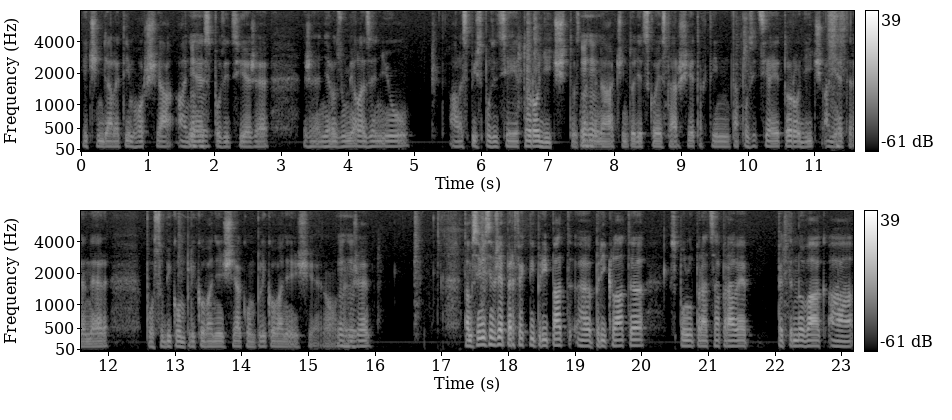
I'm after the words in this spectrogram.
je čím ďalej tým horšia a nie Mhm. z pozície, že, že nerozumie lezeniu, ale spíš z pozície je to rodič. To znamená, čím to decko je staršie, tak tým tá pozícia je to rodič a nie trenér. Pôsobí komplikovanejšie a komplikovanejšie. No. Mhm. Takže tam si myslím, že je perfektný prípad, e, príklad e, spolupráca práve Petr Novák a,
